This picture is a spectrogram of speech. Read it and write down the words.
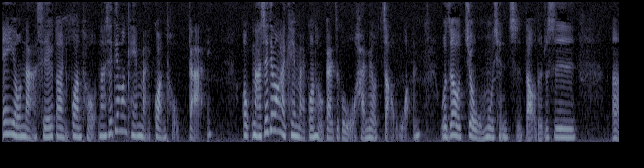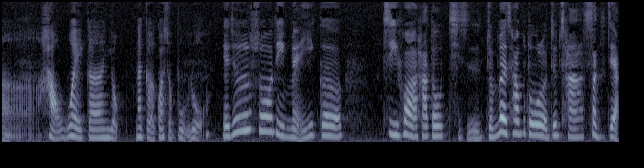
哎，有哪些罐罐头，哪些地方可以买罐头盖，哦，哪些地方还可以买罐头盖，这个我还没有找完。我只有就我目前知道的，就是呃，好味跟有那个怪兽部落。也就是说，你每一个计划它都其实准备差不多了，就差上架。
